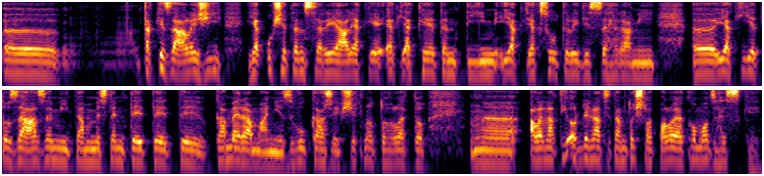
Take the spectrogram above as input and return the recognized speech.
uh, taky záleží, jak už je ten seriál, jak je, jak, jak je ten tým, jak, jak jsou ty lidi sehraný, eh, jaký je to zázemí, tam myslím ty, ty, ty kameramani, zvukaři, všechno tohleto. Eh, ale na té ordinaci tam to šlapalo jako moc hezky.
